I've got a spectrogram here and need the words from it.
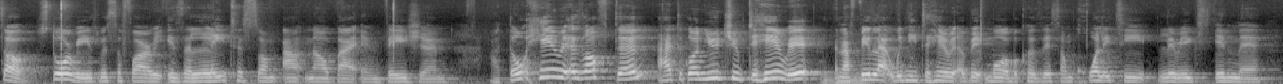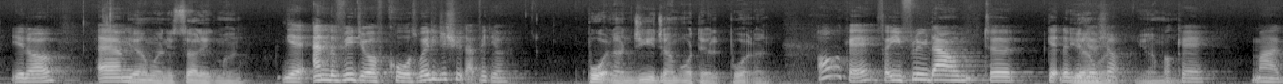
So stories with Safaree is the latest song out now by Nvasion. I don't hear it as often. I had to go on YouTube to hear it, and I feel like we need to hear it a bit more because there's some quality lyrics in there. You know. Um, yeah, man, it's solid, man. yeah. And the video, of course. Where did you shoot that video? Portland, GeeJam Hotel, Portland. Oh, okay. So you flew down to get the Yeah, video man. shot. Yeah, man. Okay, mad.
